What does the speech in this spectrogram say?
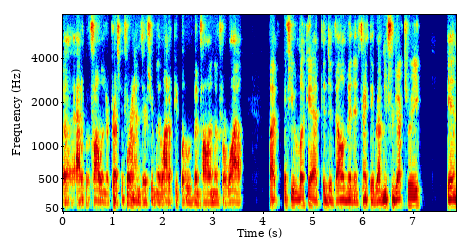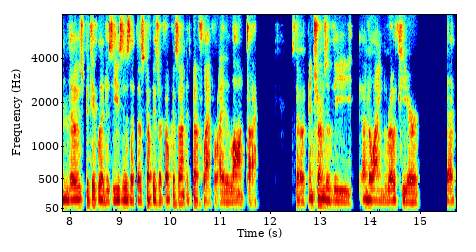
uh, adequate following or press beforehand. There's certainly a lot of people who've been following them for a while. But if you look at the development and frankly revenue trajectory in those particular diseases that those companies are focused on, it's been flat for a long time. So in terms of the underlying growth here, that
